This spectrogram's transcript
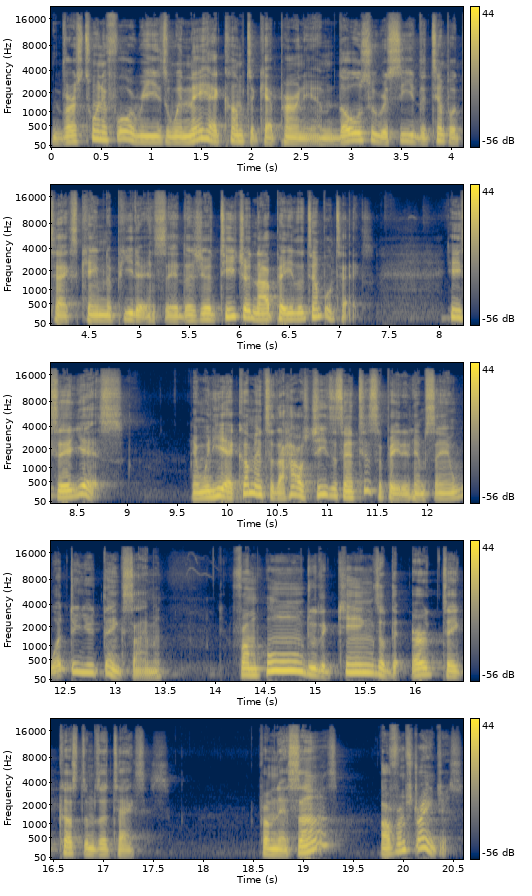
Verse 24 reads When they had come to Capernaum, those who received the temple tax came to Peter and said, Does your teacher not pay the temple tax? He said, Yes. And when he had come into the house, Jesus anticipated him, saying, What do you think, Simon? From whom do the kings of the earth take customs or taxes? From their sons or from strangers?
